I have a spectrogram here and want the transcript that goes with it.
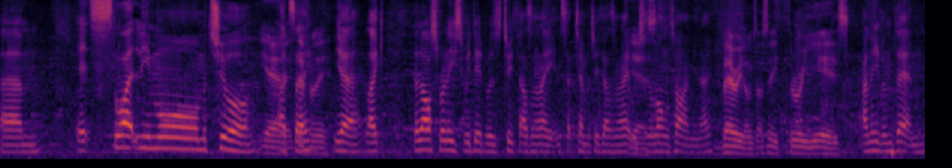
um, it's slightly more mature. Yeah, I'd say. definitely. Yeah, like the last release we did was 2008 in September 2008, which is a long time, you know. Very long time. It's only three years. And even then,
